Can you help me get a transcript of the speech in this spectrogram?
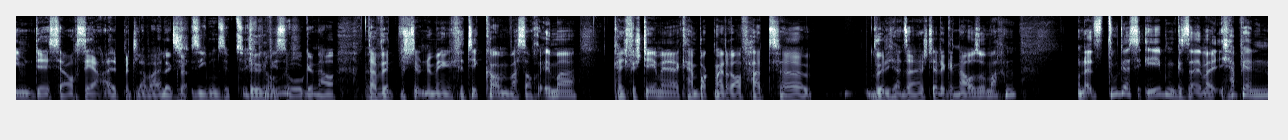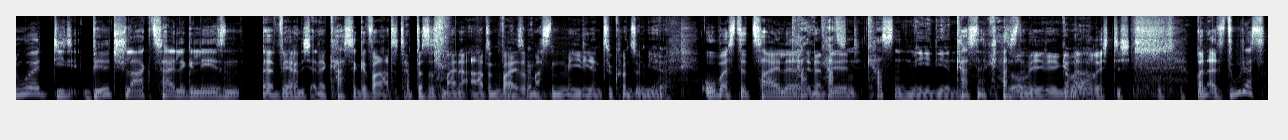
ihm, der ist ja auch sehr alt mittlerweile. 77, Irgendwie so, genau. Da wird bestimmt eine Menge Kritik kommen, was auch immer. Kann ich verstehen, wenn er keinen Bock mehr drauf hat, äh, würde ich an seiner Stelle genauso machen. Und als du das eben gesagt weil ich habe ja nur die Bildschlagzeile gelesen, äh, während ich an der Kasse gewartet habe. Das ist meine Art und Weise, Massenmedien zu konsumieren. Ja. Oberste Zeile Ka in der Kassen, Bild. Kassenmedien. Kassen, Kassenmedien, So, genau, aber- richtig. Und als du das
